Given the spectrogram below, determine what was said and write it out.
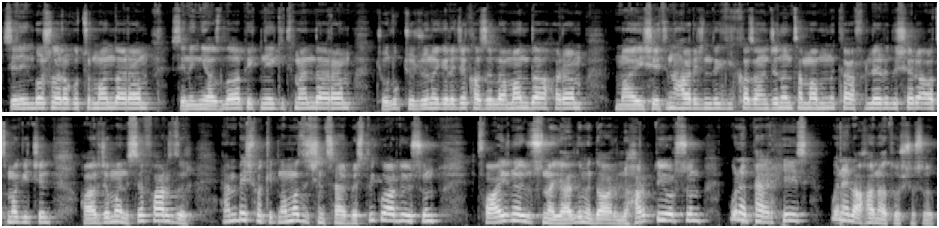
Senin boş olarak oturman da haram, senin yazlığa pikniğe gitmen de haram, çoluk çocuğuna gelecek hazırlaman da haram, maişetin haricindeki kazancının tamamını kafirleri dışarı atmak için harcaman ise farzdır. Hem beş vakit namaz için serbestlik var diyorsun, faiz mevzusuna geldi mi Darül Harp diyorsun, bu ne perhiz, bu ne lahana turşusu.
